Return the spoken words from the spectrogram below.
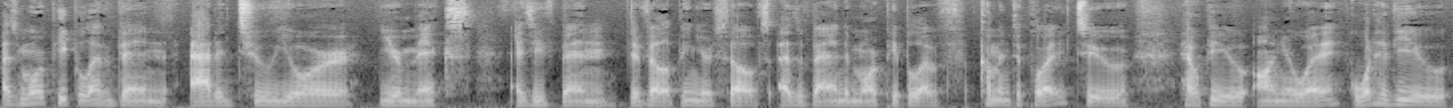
As more people have been added to your your mix as you've been developing yourselves as a band and more people have come into play to help you on your way. What have you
